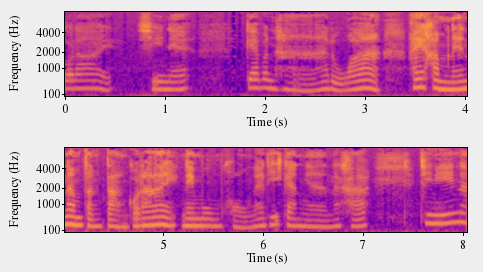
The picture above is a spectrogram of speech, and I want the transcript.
ก็ได้ ชี้แนะ แก้ปัญหาหรือว่าให้คำแนะนำต่างๆ ก็ได้ในมุมของหน้าที่การงานนะคะ ทีนี้ใน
